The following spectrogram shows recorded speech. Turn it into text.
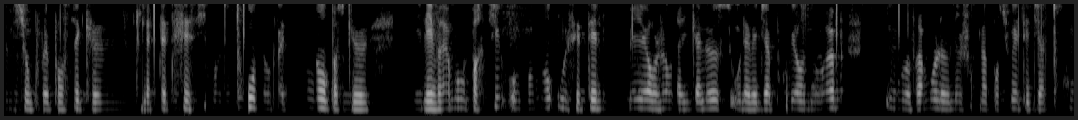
même si on pouvait penser qu'il a peut-être fait six mois de trop mais en fait non parce que il est vraiment parti au moment où c'était le meilleur joueur d'Alcanos où il avait déjà prouvé en Europe où vraiment le, championnat portugais était déjà trop,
